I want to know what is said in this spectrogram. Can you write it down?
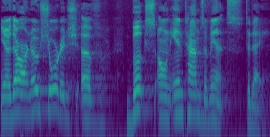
You know, there are no shortage of books on end times events today.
